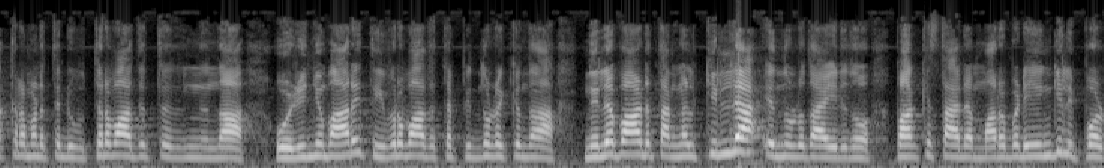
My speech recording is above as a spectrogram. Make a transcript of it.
ആക്രമണത്തിന്റെ ഉത്തരവാദിത്തത്തിൽ നിന്ന് ഒഴിഞ്ഞുമാറി തീവ്രവാദത്തെ പിന്തുണയ്ക്കുന്ന നിലപാട് തങ്ങൾക്കില്ല എന്നുള്ളതായിരുന്നു പാകിസ്ഥാന്റെ മറുപടിയെങ്കിൽ ഇപ്പോൾ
